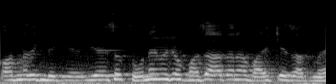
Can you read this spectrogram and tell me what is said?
कॉर्नरिंग देखी है, ये ऐसे सोने में जो मज़ा आता है ना बाइक के साथ में,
